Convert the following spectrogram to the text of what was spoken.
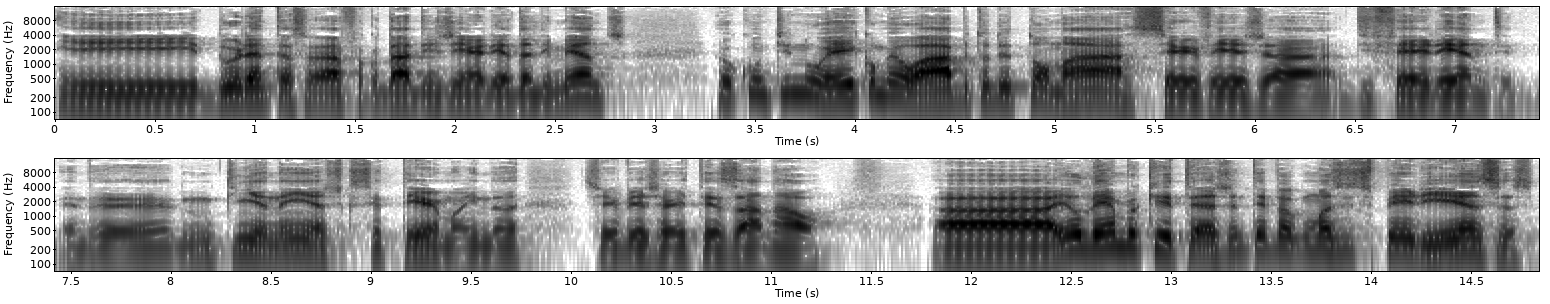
E durante a faculdade de engenharia de alimentos, eu continuei com o meu hábito de tomar cerveja diferente. É, não tinha nem, acho que esse termo ainda, né? cerveja artesanal. Uh, eu lembro que a gente teve algumas experiências.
